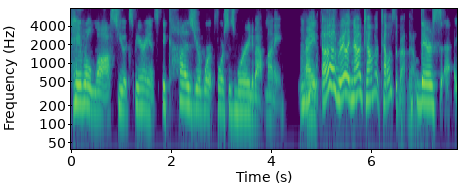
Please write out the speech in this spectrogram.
payroll loss you experience because your workforce is worried about money. Mm-hmm. Right. Oh, really? No, tell me, tell us about that. There's, uh,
